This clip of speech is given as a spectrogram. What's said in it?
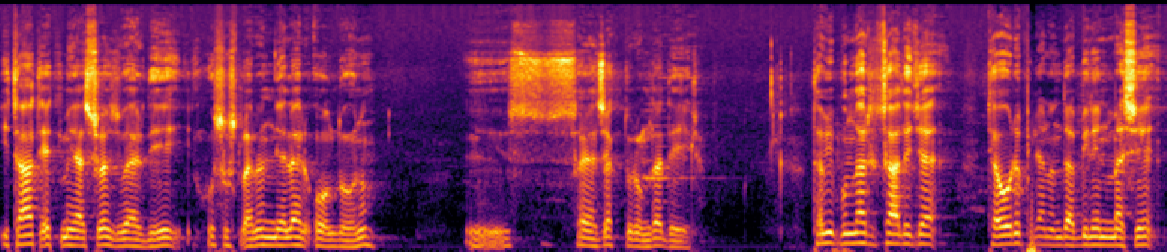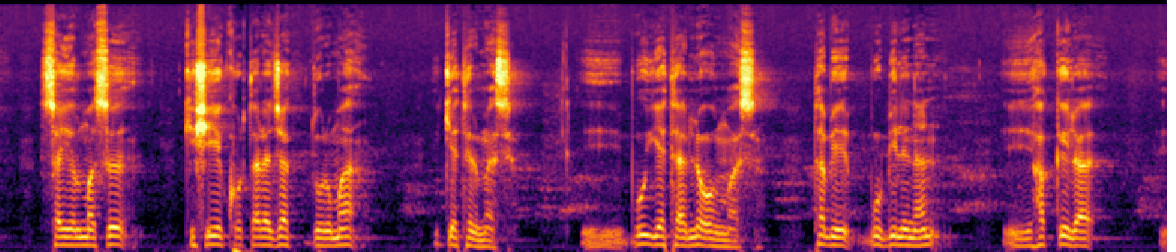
itaat etmeye söz verdiği hususların neler olduğunu e, sayacak durumda değil. Tabi bunlar sadece teori planında bilinmesi, sayılması kişiyi kurtaracak duruma getirmez. Ee, bu yeterli olmaz. Tabi bu bilinen e, hakkıyla e, e,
